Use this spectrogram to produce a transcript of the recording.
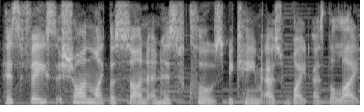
His face shone like the sun, and his clothes became as white as the light.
